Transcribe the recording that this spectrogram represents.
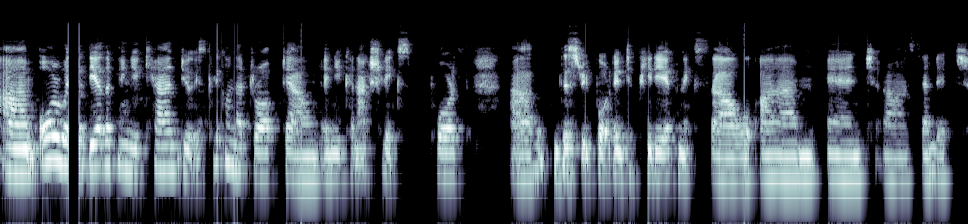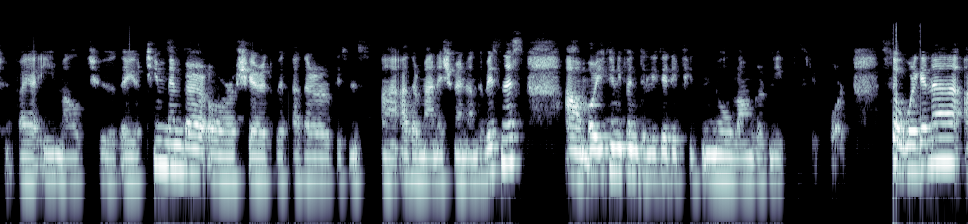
Um, or with the other thing you can do is click on that drop down and you can actually export uh, this report into PDF and Excel um, and uh, send it via email to the, your team member or share it with other business, uh, other management on the business. Um, or you can even delete it if you no longer need this report. So we're gonna,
